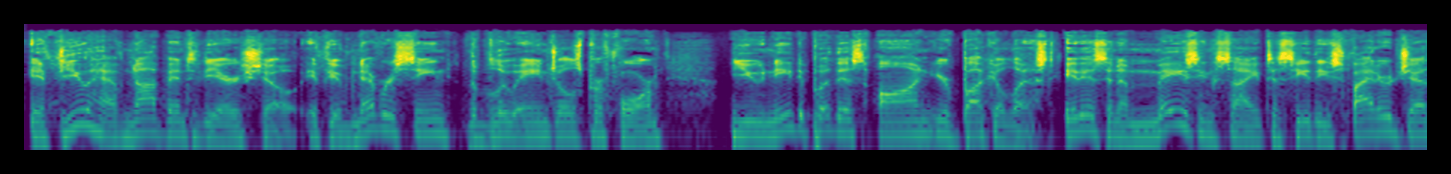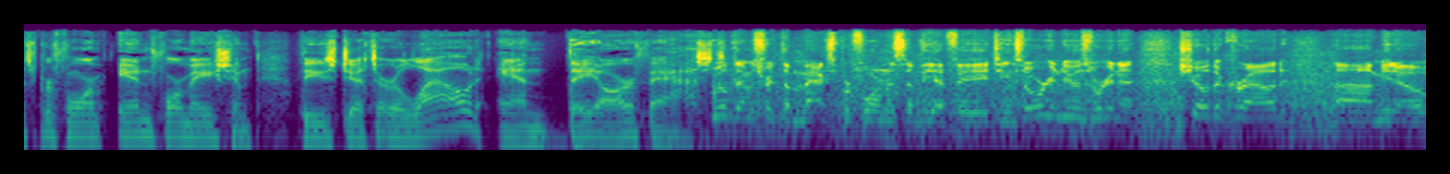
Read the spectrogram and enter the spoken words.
If you have not been to the air show, if you've never seen the Blue Angels perform, you need to put this on your bucket list. It is an amazing sight to see these fighter jets perform in formation. These jets are loud and they are fast. We'll demonstrate the max performance of the F-A-18. So what we're going to do is we're going to show the crowd, um, you know,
